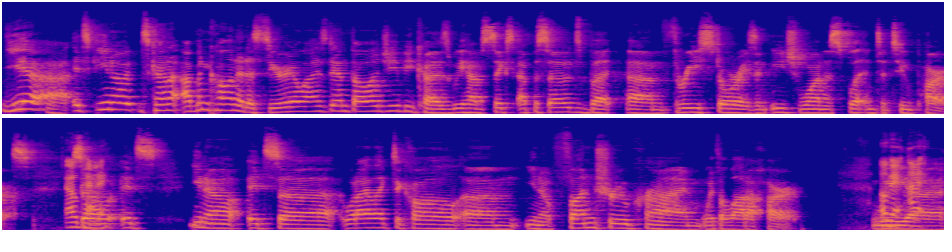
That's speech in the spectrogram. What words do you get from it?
Yeah, it's you know it's kind of I've been calling it a serialized anthology because we have six episodes, but um, three stories, and each one is split into two parts. Okay, so it's you know it's uh, what I like to call um, you know fun true crime with a lot of heart. We, okay, I, uh,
